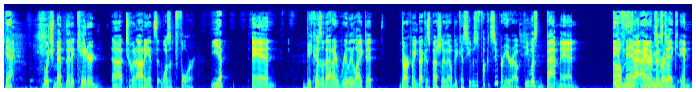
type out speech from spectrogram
yeah, which meant that it catered uh, to an audience that wasn't for. yep, and because of that, I really liked it. Darkwing Duck, especially though, because he was a fucking superhero. He was Batman. Oh, man, I remember, like, in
